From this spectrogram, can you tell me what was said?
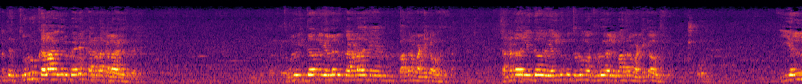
ಮತ್ತೆ ತುಳು ಕಲಾವಿದರು ಬೇರೆ, ಕನ್ನಡ ಕಲಾವಿದರು ಬೇರೆ. ತುಳು ಇದ್ದವನು ಎಲ್ಲರಿಗೂ ಕನ್ನಡದಲ್ಲಿ ಪಾತ್ರ ಮಾಡ್ಲಿಕ್ಕೆ ಆಗುದಿಲ್ಲ. ಕನ್ನಡದಲ್ಲಿ ಇದ್ದವರು ಎಲ್ರಿಗೂ ತುಳು ತುಳುವಲ್ಲಿ ಪಾತ್ರ ಮಾಡ್ಲಿಕ್ಕೆ ಆಗುದಿಲ್ಲ. ಈ ಎಲ್ಲ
